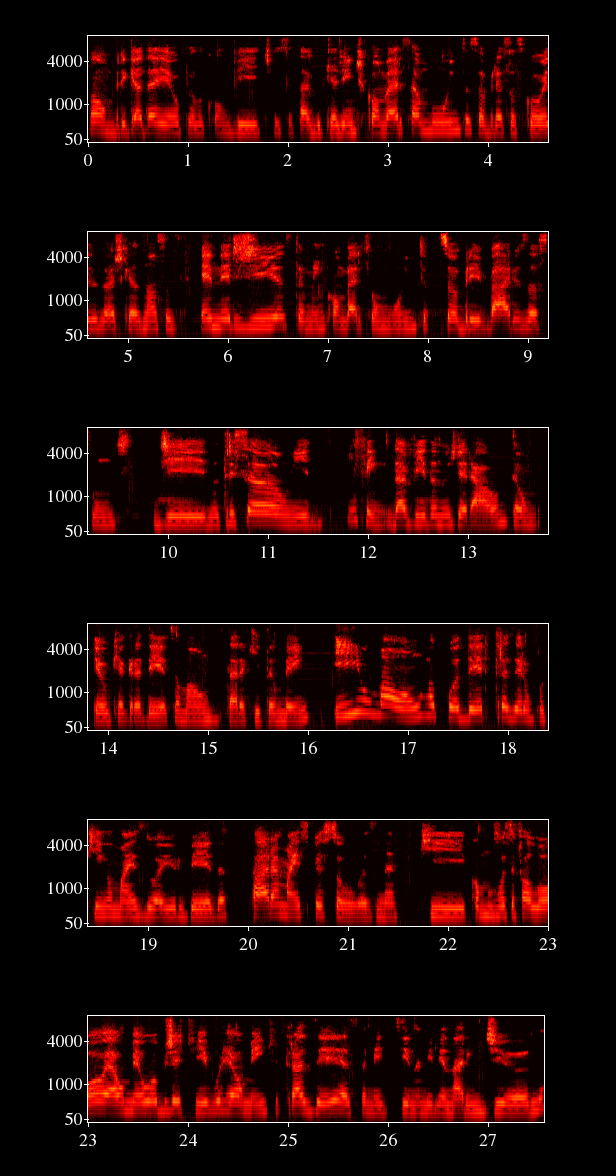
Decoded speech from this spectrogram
Bom, obrigada eu pelo convite. Você sabe que a gente conversa muito sobre essas coisas. Eu acho que as nossas energias também conversam muito sobre vários assuntos de nutrição e, enfim, da vida no geral. Então, eu que agradeço, é uma honra estar aqui também. E uma honra poder trazer um pouquinho mais do Ayurveda para mais pessoas, né? Que, como você falou, é o meu objetivo realmente trazer essa medicina milenar indiana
